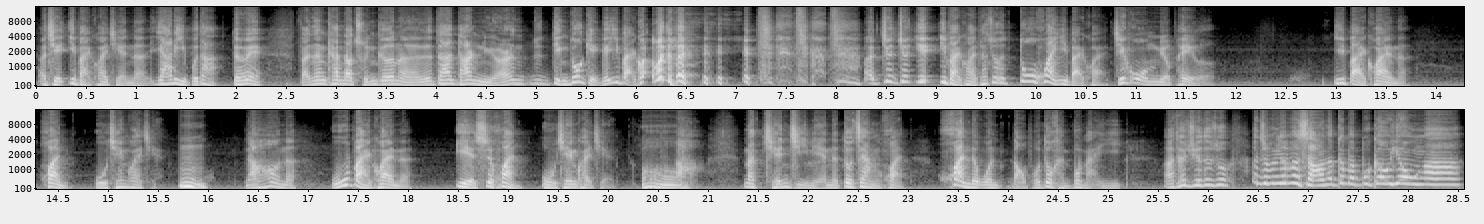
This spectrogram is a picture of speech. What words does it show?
而且一百块钱呢，压力不大，对不对？反正看到纯哥呢，他他女儿顶多给个一百块，不对，啊，就就一一百块。他说多换一百块，结果我们没有配额，一百块呢换五千块钱，嗯，然后呢五百块呢也是换五千块钱，哦啊，那前几年呢都这样换，换的我老婆都很不满意啊，她觉得说啊怎么那么少呢，根本不够用啊。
